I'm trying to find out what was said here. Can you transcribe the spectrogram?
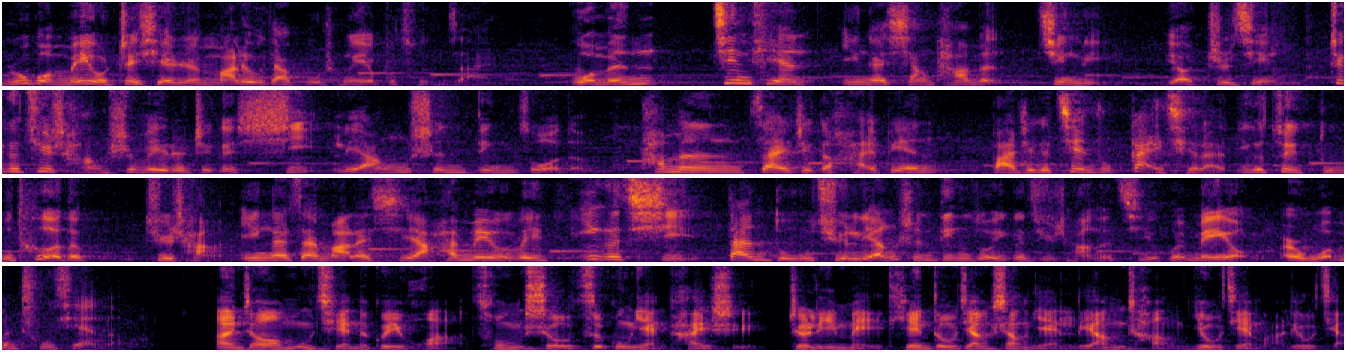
如果没有这些人，马六甲古城也不存在。我们今天应该向他们敬礼，要致敬。这个剧场是为了这个戏量身定做的。他们在这个海边把这个建筑盖起来，一个最独特的剧场，应该在马来西亚还没有为一个戏单独去量身定做一个剧场的机会，没有。而我们出现了。按照目前的规划，从首次公演开始，这里每天都将上演两场《又见马六甲》。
